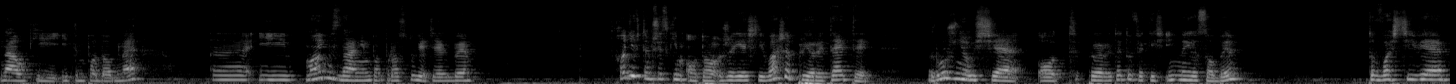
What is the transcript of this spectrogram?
nauki i tym podobne. E, I moim zdaniem po prostu, wiecie, jakby chodzi w tym wszystkim o to, że jeśli wasze priorytety różnią się od priorytetów jakiejś innej osoby, to właściwie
